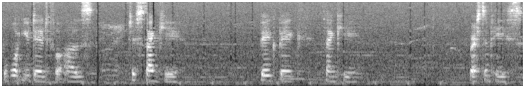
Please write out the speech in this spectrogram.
for what you did for us. Just thank you. Big, big thank you. Rest in peace,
